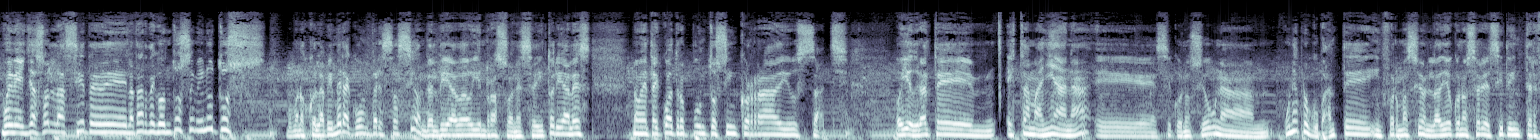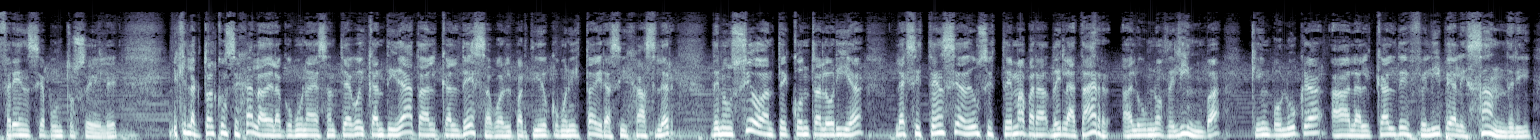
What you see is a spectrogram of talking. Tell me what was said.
Muy bien, ya son las 7 de la tarde con 12 minutos. Vámonos con la primera conversación del día de hoy en Razones Editoriales 94.5 Radio Sach. Oye, durante mm, esta mañana eh, se conoció una, una preocupante información, la dio a conocer el sitio interferencia.cl. Es que la actual concejala de la comuna de Santiago y candidata a alcaldesa por el Partido Comunista, Iracy Hasler, denunció ante Contraloría la existencia de un sistema para delatar alumnos de Limba que involucra al alcalde Felipe Alessandri.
